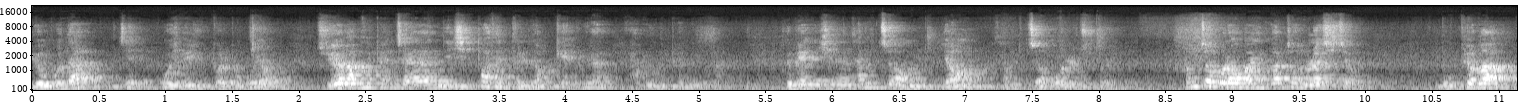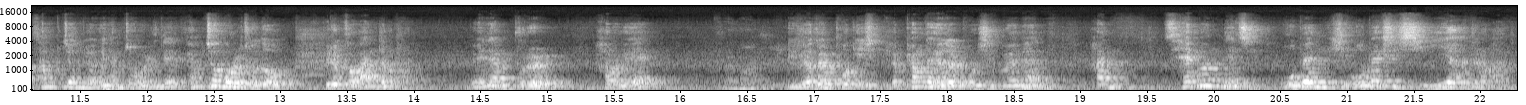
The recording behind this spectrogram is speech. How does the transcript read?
요보다 이제 50에 6%를 보고요. 주요 감소 편차는 이제 10%를 넘게 우리가 하고 있는 편이고요. 급액이시는 3.0, 3.5를 주고요. 3.5라고 하니까 깜짝 놀라시죠? 목표가 3.0이 3.5인데 3.5를 줘도 비료가 안 들어가요. 왜냐면 물을 하루에 얼마? 8포기, 평당 8포기 씹으면은 한 3번 내지 500, 500cc 이하가 들어가요.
